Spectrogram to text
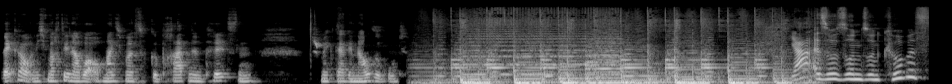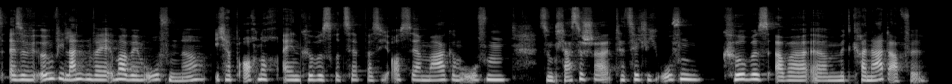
lecker. Und ich mache den aber auch manchmal zu gebratenen Pilzen. Schmeckt da genauso gut. Ja, also so ein, so ein Kürbis, also irgendwie landen wir ja immer beim Ofen, ne? Ich habe auch noch ein Kürbisrezept, was ich auch sehr mag im Ofen. So ein klassischer, tatsächlich Ofenkürbis, aber ähm, mit Granatapfel.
